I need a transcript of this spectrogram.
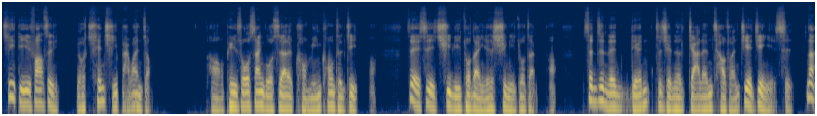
弃敌的方式有千奇百万种，好，譬如说三国时代的孔明空城计啊，这也是弃敌作战，也是心理作战啊，甚至呢，连之前的假人草船借箭也是。那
